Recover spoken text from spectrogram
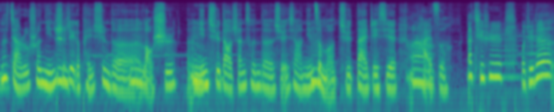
那假如说您是嗯。这个培训的嗯。老师，嗯。您去到山村的学校，您怎么去带这些孩子？那其实我觉得，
